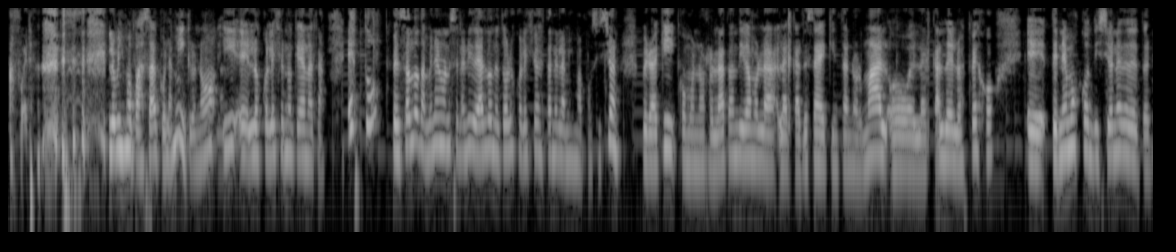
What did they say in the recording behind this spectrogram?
afuera. Lo mismo pasa con las micro, ¿no? Y eh, los colegios no quedan atrás. Esto pensando también en un escenario ideal donde todos los colegios están en la misma posición, pero aquí, como nos relatan, digamos, la, alcaldesa de Quinta Normal o el alcalde de Los Espejos, eh, tenemos condiciones de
